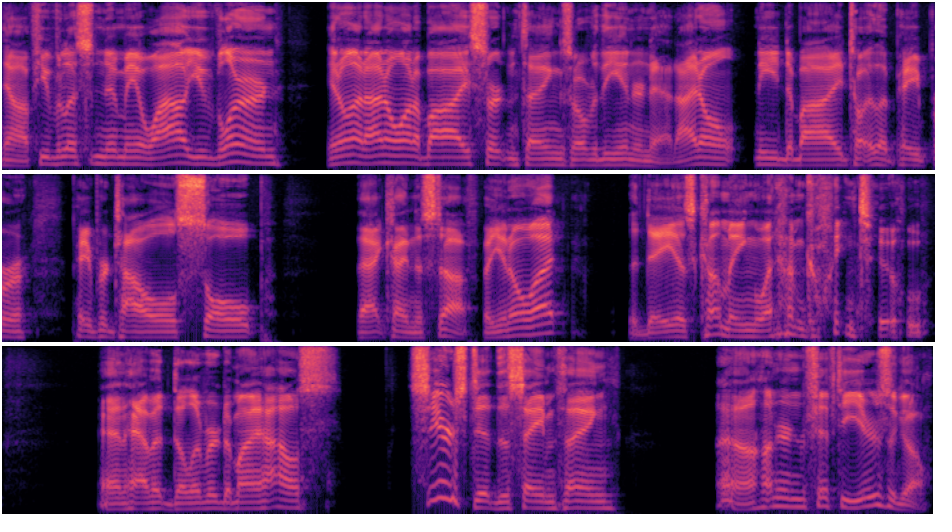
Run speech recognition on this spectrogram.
Now, if you've listened to me a while, you've learned, you know what, I don't want to buy certain things over the internet. I don't need to buy toilet paper, paper towels, soap, that kind of stuff. But you know what? The day is coming when I'm going to and have it delivered to my house. Sears did the same thing know, 150 years ago,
